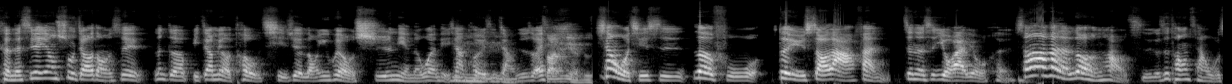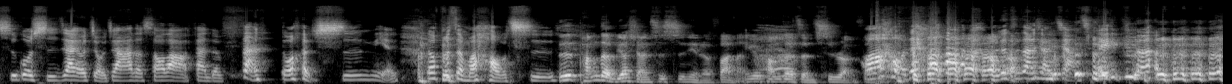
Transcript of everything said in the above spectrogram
可能是因为用塑胶桶，所以那个比较没有透气，所以容易会有湿黏的问题。像 Toyz 讲，就是说，哎、嗯，像我其实乐福。对于烧腊饭真的是又爱又恨。烧腊饭的肉很好吃，可是通常我吃过十家有九家的烧腊饭的饭 都很失黏，都不怎么好吃。就是庞德比较喜欢吃失黏的饭啊，因为庞德只能吃软饭。啊，我就我就知道想讲这个。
